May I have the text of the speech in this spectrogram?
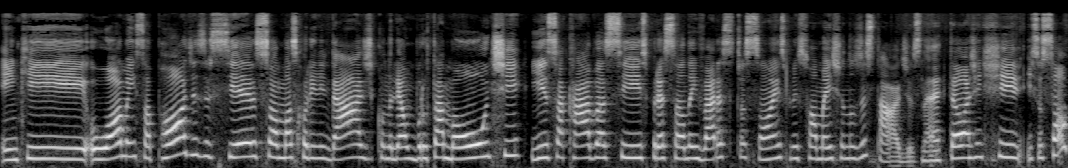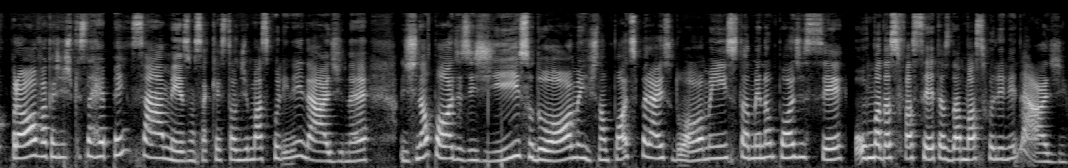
Em que o homem só pode exercer sua masculinidade quando ele é um brutamonte, e isso acaba se expressando em várias situações, principalmente nos estádios, né? Então a gente, isso só prova que a gente precisa repensar mesmo essa questão de masculinidade, né? A gente não pode exigir isso do homem, a gente não pode esperar isso do homem, e isso também não pode ser uma das facetas da masculinidade.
